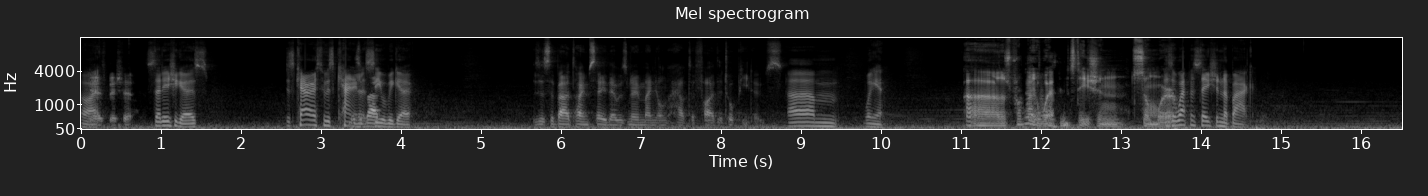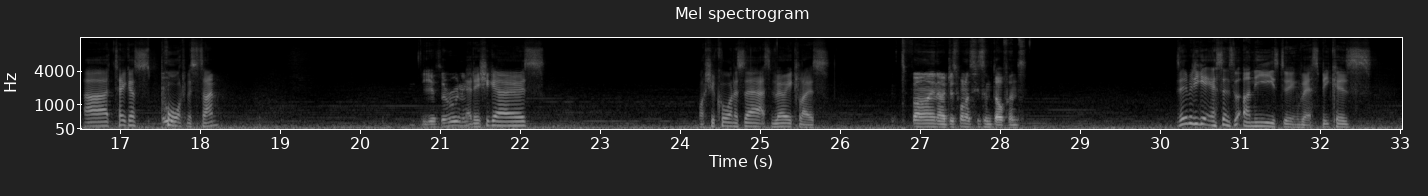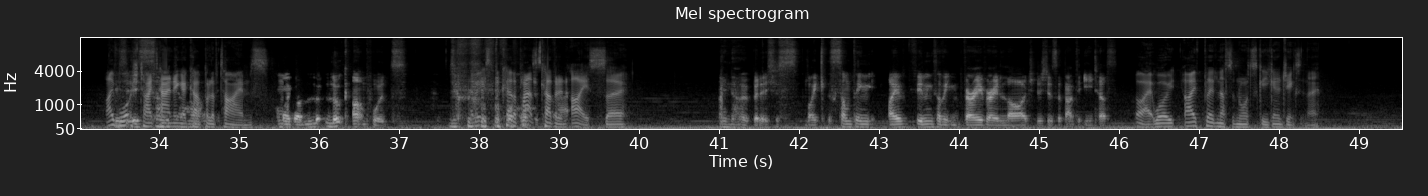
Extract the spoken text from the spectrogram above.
All yeah, it's a bit shit. Steady as she goes. Just carry us through this canyon. Let's see where we go. Is this a bad time to say there was no manual on how to fire the torpedoes? Um, wing it. Uh, there's probably a weapon station somewhere. There's a weapon station in the back. Uh, take us port, Mr. Time. Yes, a Rooney. There she goes. Watch your corners there. It's very close. It's fine. I just want to see some dolphins. Is anybody getting a sense of unease doing this? Because I've This watched is so Titanic a couple of times. Oh my god, look, look upwards. I mean, it's because the planet's covered in ice, so I know, but it's just like something. I have a feeling something very, very large is just about to eat us. All right. Well, I've played enough Subnautica. You're gonna jinx it now.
